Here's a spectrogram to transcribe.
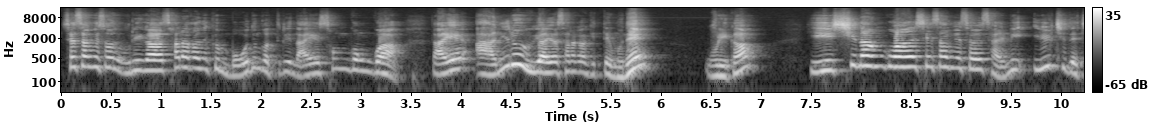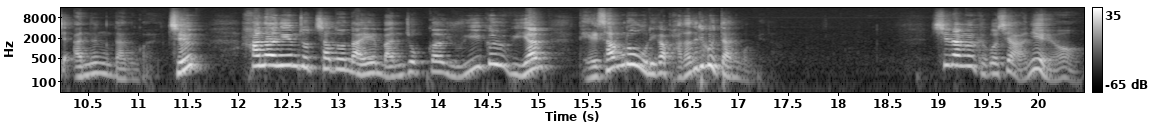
세상에서 우리가 살아가는 그 모든 것들이 나의 성공과 나의 안위를 위하여 살아가기 때문에 우리가 이 신앙과 세상에서의 삶이 일치되지 않는다는 거예요. 즉, 하나님조차도 나의 만족과 유익을 위한 대상으로 우리가 받아들이고 있다는 겁니다. 신앙은 그것이 아니에요.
